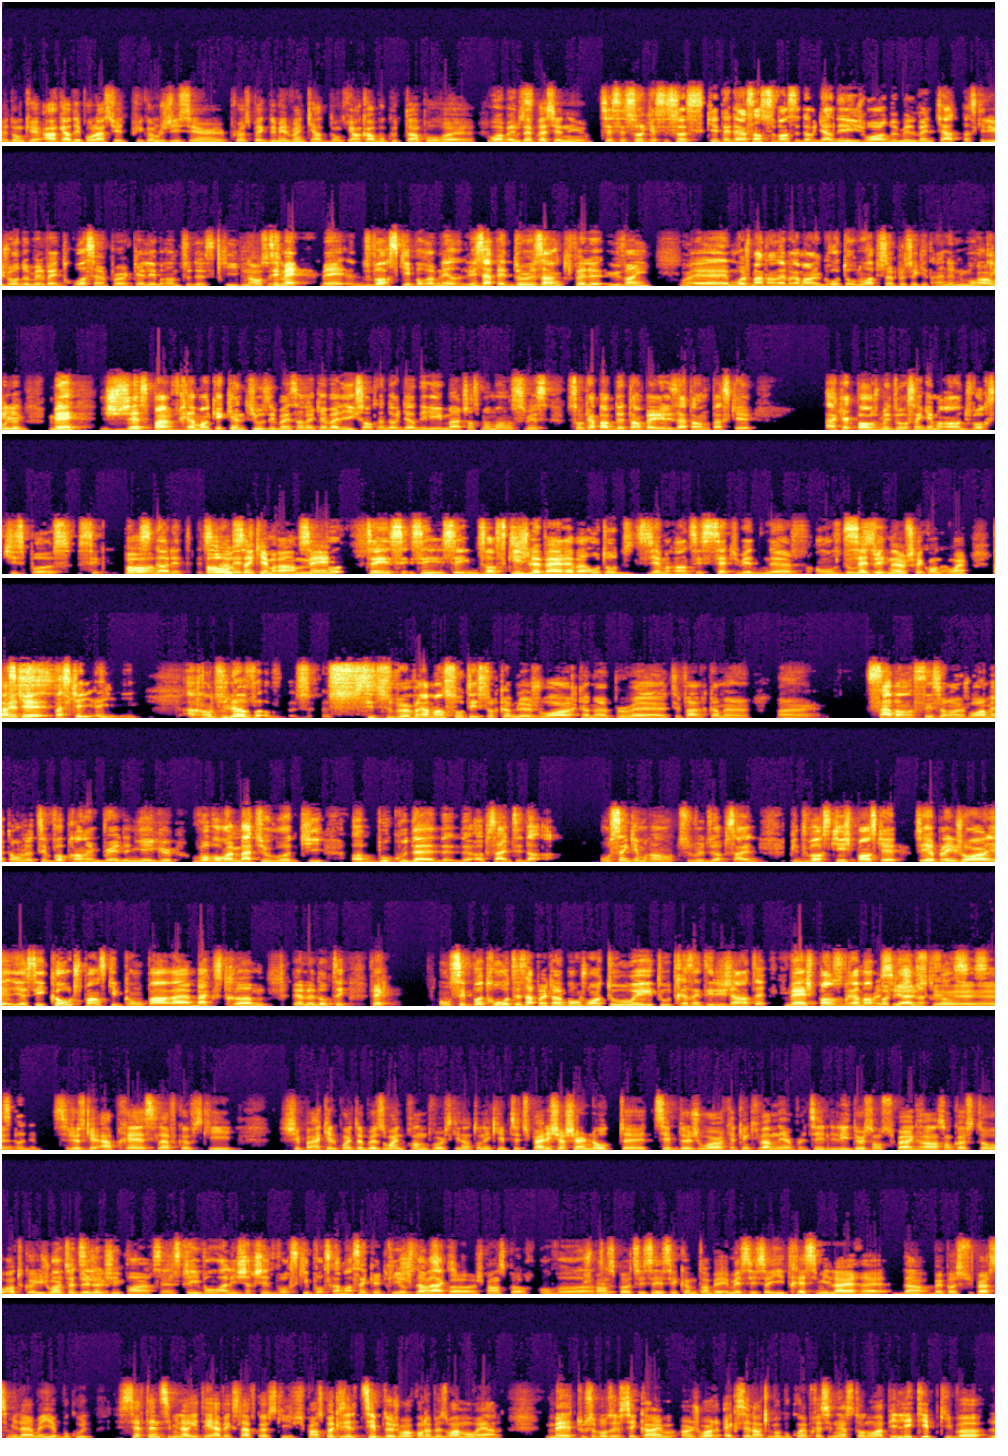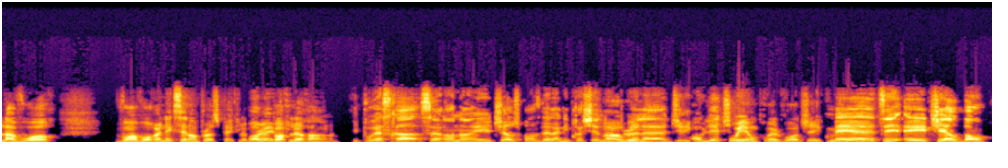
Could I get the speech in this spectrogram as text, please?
Euh, Donc, euh, à regarder pour la suite. Puis, comme je dis, c'est un prospect 2024. Donc, il y a encore beaucoup de temps pour euh, Ouais, ben, nous impressionner. là. tu sais, c'est sûr que c'est ça. Ce qui est intéressant souvent, c'est de regarder les joueurs 2024 parce que les joueurs 2023, c'est un peu un calibre en dessous de ce qui. Non, c'est ça. mais, mais Dvorsky, pour revenir, lui, ça fait deux ans qu'il fait le U20. Ouais. Euh, moi, je m'attendais vraiment à un gros tournoi, puis c'est un peu ça qu'il est en train de nous Ah montrer. là. oui. Mais j'espère vraiment que Kent Hughes et Vincent Lecavalier, qui sont en train de regarder les matchs en ce moment en Suisse, sont capables de tempérer les attentes parce que, à quelque part, je me dis au cinquième rang, Dvorsky, c'est pas. C'est. It's Pas, not it. It's pas au not it. cinquième rang, C'est mais. C'est, c'est, c'est, c'est- Dvorsky, je le verrais vers- autour du dixième rang. C'est 7, 8, 9, 11, 12. 7, tu sais. 8, 9, je serais content. Ouais. Parce Mais que, parce que, rendu là, va- si tu veux vraiment sauter sur comme le joueur, comme un peu, euh, tu sais, faire comme un, un- s'avancer sur un joueur, mettons, là, tu va prendre un Braden Yeager, va voir un Matthew Wood qui a beaucoup de, de, de upside, tu sais, dans- au cinquième rang, tu veux du upside. Puis Dvorsky, je pense que, tu sais, il y a plein de joueurs, il y a, il y a ses coachs, je pense qu'ils le comparent à Backstrom, puis il y en a d'autres, tu sais. Fait que, on sait pas trop, tu sais, ça peut être un bon joueur two-way et tout, très intelligent, mais je pense vraiment mais pas qu'à notre rang, c'est que disponible. c'est juste qu'après Slavkovski, je sais pas à quel point tu as besoin de prendre Dvorsky dans ton équipe. Tu peux aller chercher un autre euh, type de joueur, quelqu'un qui va amener un peu. Les deux sont super grands, sont costauds. En tout cas, ils jouent un fait, type de c'est là jeu. que j'ai peur. C'est est-ce qu'ils vont aller chercher Dvorsky pour se ramasser avec un trio Je slovaque? pas, je pense pas. On Je va, tout pense pas, c'est comme Tambay. Mais c'est ça, il est très similaire euh, dans, ben pas super similaire, mais il y a beaucoup, certaines similarités avec Slavkovski. Je pense pas que c'est le type de joueur qu'on a besoin à Montréal. Mais tout ça pour dire, c'est quand même un joueur excellent qui m'a beaucoup impressionné à ce tournoi. Puis l'équipe qui va l'avoir vont avoir un excellent prospect, là, peu ouais, ben, importe le rang. là. il pourrait se, ra- se rendre en AHL, je pense, dès l'année prochaine, un Ah peu à la Jerry on, Kulich. oui, on pourrait le voir, Jay. Mais, euh, tu sais, AHL, bon,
